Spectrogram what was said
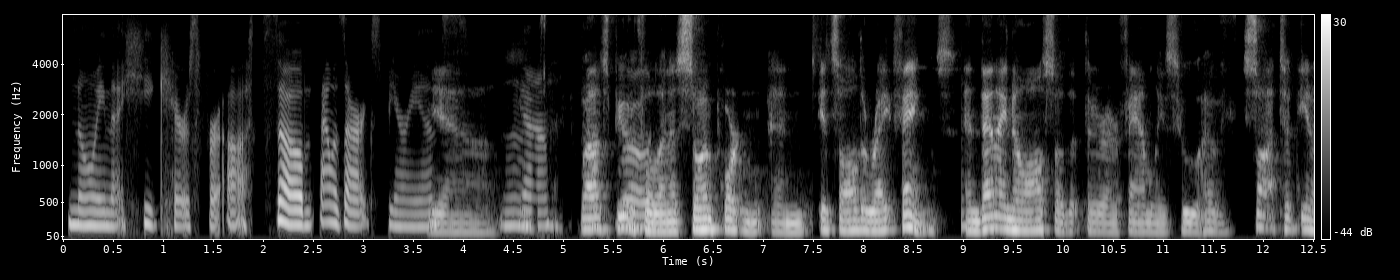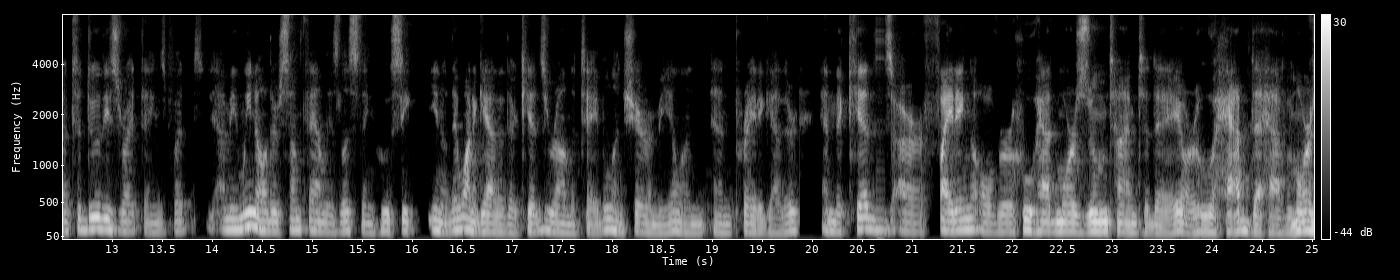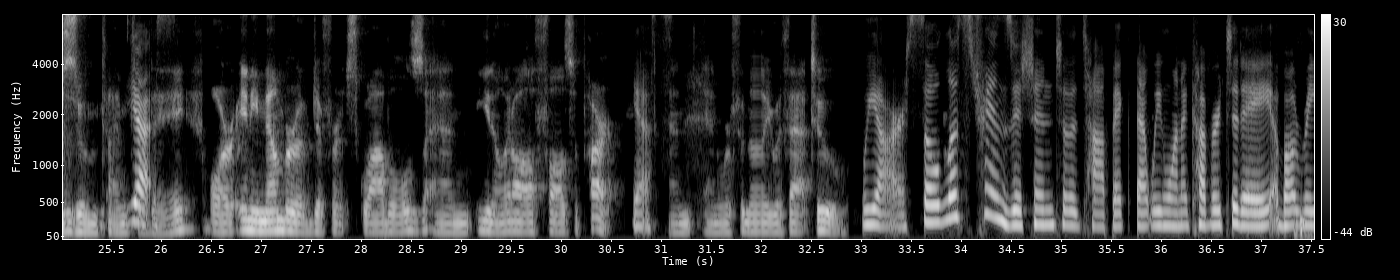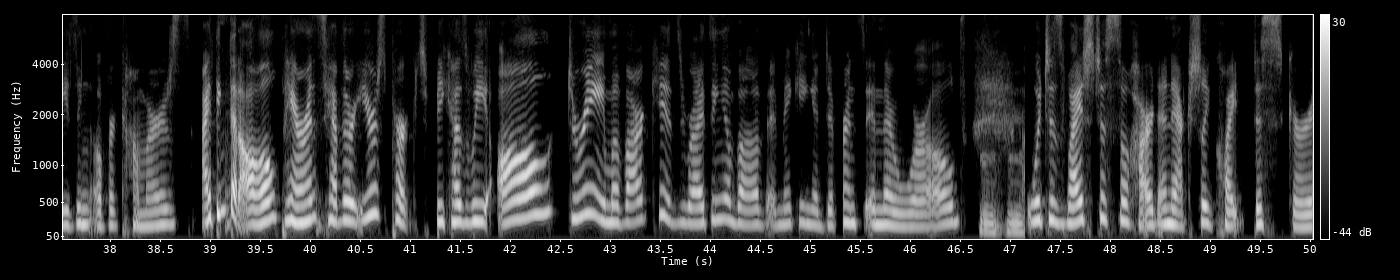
Knowing that he cares for us. So that was our experience. yeah. Mm. Yeah. Well, it's beautiful and it's so important and it's all the right things. And then I know also that there are families who have sought to, you know, to do these right things. But I mean, we know there's some families listening who seek, you know, they want to gather their kids around the table and share a meal and, and pray together. And the kids are fighting over who had more Zoom time today or who had to have more Zoom time Yes. today or any number of different squabbles. And, you know, it all falls apart. Yes. And and we're familiar with that too. We are. So let's transition to the topic that we want to cover today about raising overcomers. I think that all parents have their ears perked because we all dream of our kids rising above and making a difference in their world, Mhm. which is why it's just so hard and actually quite discouraging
